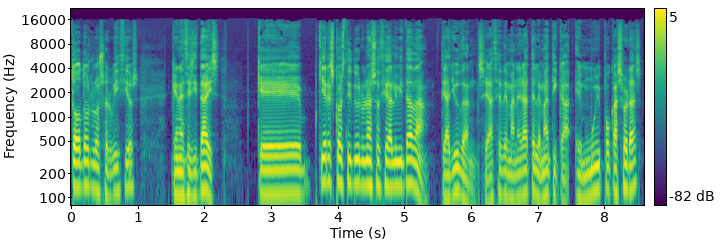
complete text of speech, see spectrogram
todos los servicios que necesitáis. ¿Que quieres constituir una sociedad limitada? Te ayudan, se hace de manera telemática en muy pocas horas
